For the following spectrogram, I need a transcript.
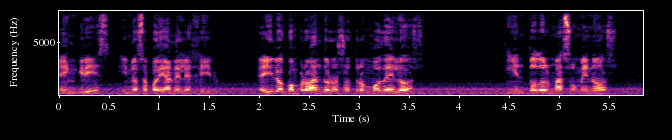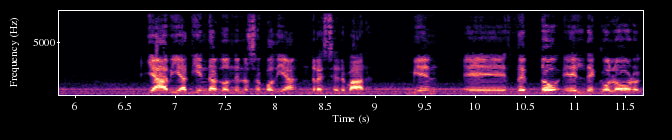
en gris y no se podían elegir. He ido comprobando los otros modelos y en todos más o menos ya había tiendas donde no se podía reservar. Bien, eh, excepto el de color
